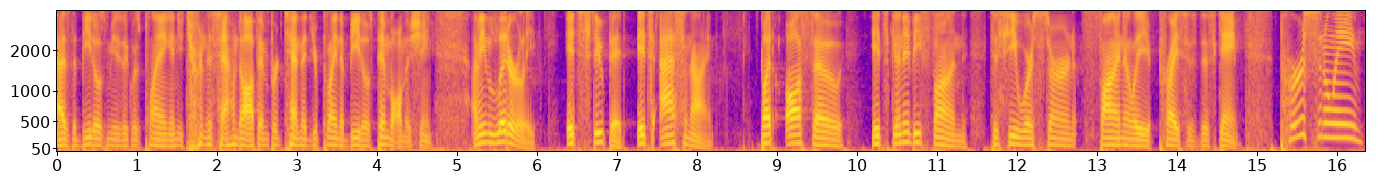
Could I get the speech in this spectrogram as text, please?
as the Beatles music was playing and you turn the sound off and pretend that you're playing a Beatles pinball machine. I mean, literally, it's stupid. It's asinine. But also, it's going to be fun to see where Stern finally prices this game. Personally,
